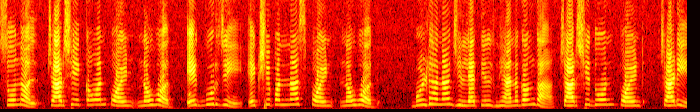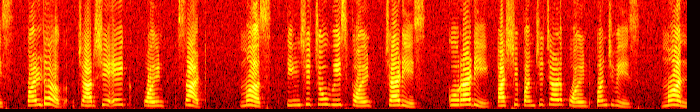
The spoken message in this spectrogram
सोनल चारशे एकावन्न पॉईंट नव्वद एकबुर्जी एकशे पन्नास पॉईंट नव्वद बुलढाणा जिल्ह्यातील ज्ञानगंगा चारशे दोन पॉईंट चाळीस पलढग चारशे एक पॉईंट साठ मस तीनशे चोवीस पॉईंट चाळीस कोराडी पाचशे पंचेचाळ पॉईंट पंचवीस मन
